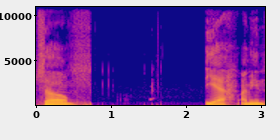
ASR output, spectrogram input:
So yeah, I mean,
